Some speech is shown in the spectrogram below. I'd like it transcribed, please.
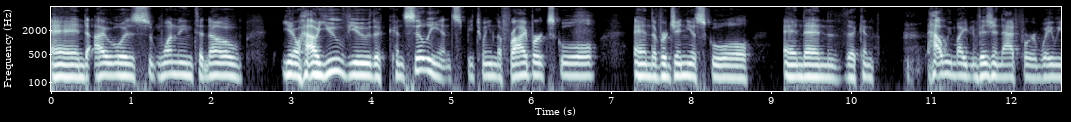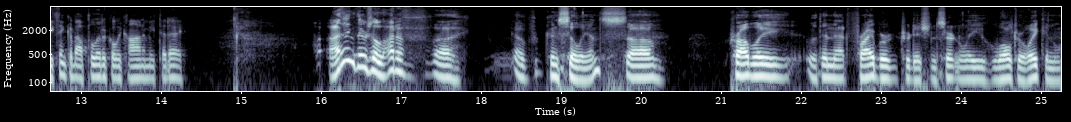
And I was wanting to know, you know, how you view the consilience between the Freiburg School and the Virginia School and then the con- how we might envision that for the way we think about political economy today. I think there's a lot of uh, of consilience. Uh, probably within that Freiburg tradition, certainly Walter Eucken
